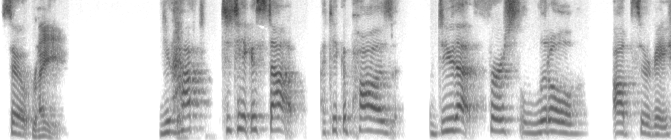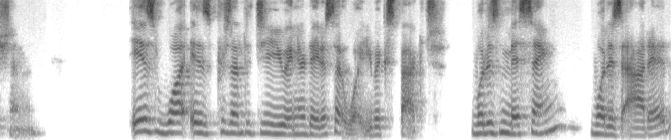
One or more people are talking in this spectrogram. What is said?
So, right. You have to take a stop. I take a pause do that first little observation. Is what is presented to you in your data set what you expect? What is missing? What is added?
